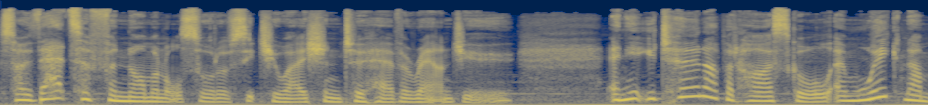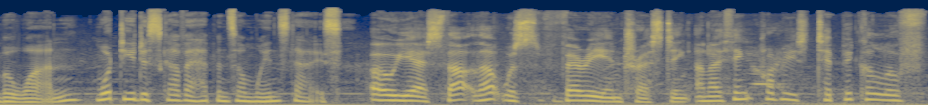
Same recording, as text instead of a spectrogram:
So that's a phenomenal sort of situation to have around you. And yet you turn up at high school, and week number one, what do you discover happens on Wednesdays? Oh yes, that that was very interesting, and I think probably is typical of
